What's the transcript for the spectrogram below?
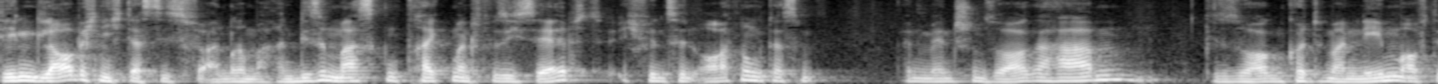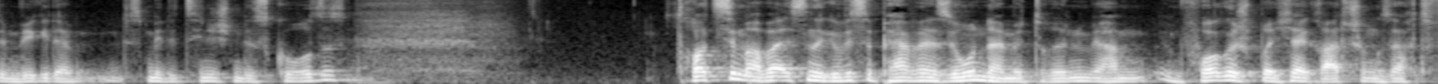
Denen glaube ich nicht, dass sie es für andere machen. Diese Masken trägt man für sich selbst. Ich finde es in Ordnung, dass wenn Menschen Sorge haben, diese Sorgen könnte man nehmen auf dem Wege des medizinischen Diskurses. Trotzdem aber ist eine gewisse Perversion damit drin. Wir haben im Vorgespräch ja gerade schon gesagt,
